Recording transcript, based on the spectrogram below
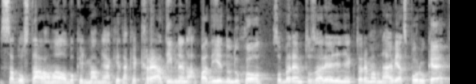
sa dostávam alebo keď mám nejaké také kreatívne nápady jednoducho, zoberiem to zariadenie, ktoré mám najviac po ruke,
